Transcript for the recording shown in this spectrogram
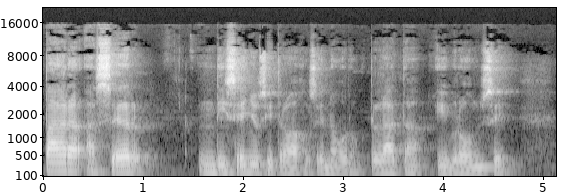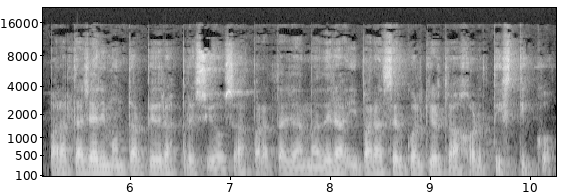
para hacer diseños y trabajos en oro, plata y bronce, para tallar y montar piedras preciosas, para tallar madera y para hacer cualquier trabajo artístico.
